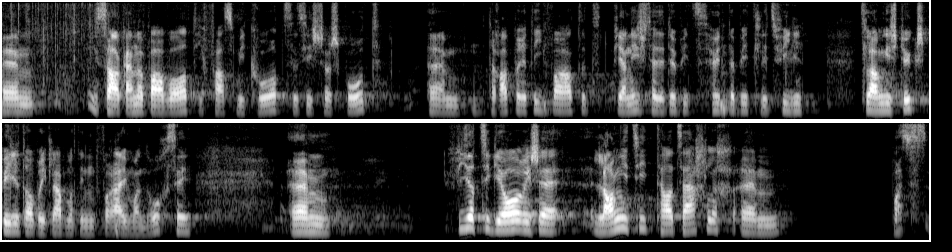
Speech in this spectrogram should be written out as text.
Ähm, ich sage auch noch ein paar Worte, ich fasse mich kurz, es ist schon spät. Ähm, der Aperitif wartet. Der Pianist hat heute ein bisschen zu viel, zu lange Stück gespielt, aber ich glaube, wir den Verein mal nachsehen. Ähm, 40 Jahre ist eine lange Zeit tatsächlich. Ähm, was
